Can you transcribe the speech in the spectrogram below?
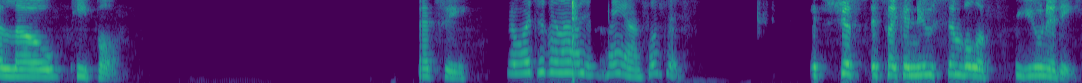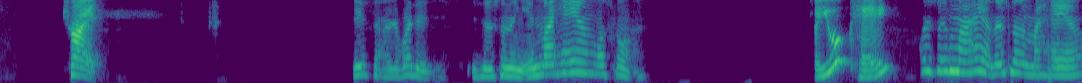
Hello, people. Betsy, So what's going on with your hands? What's this? it's just, it's like a new symbol of unity. Try it. This uh, what is this? Is there something in my hand? What's going on? Are you okay? What's in my hand? There's nothing in my hand.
